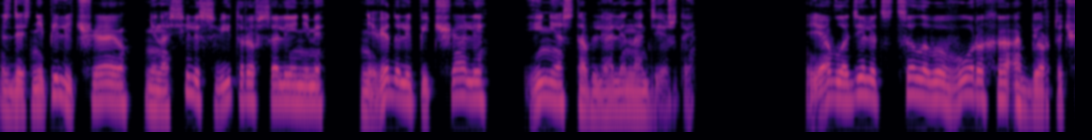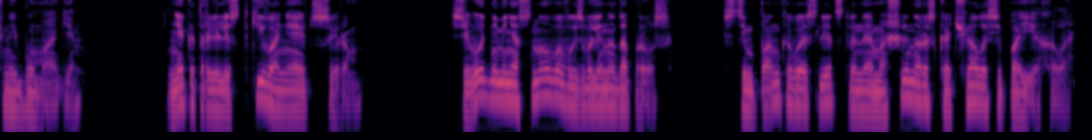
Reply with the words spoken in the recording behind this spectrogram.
Здесь не пили чаю, не носили свитеров с оленями, не ведали печали и не оставляли надежды. Я владелец целого вороха оберточной бумаги. Некоторые листки воняют сыром. Сегодня меня снова вызвали на допрос. Стимпанковая следственная машина раскачалась и поехала.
